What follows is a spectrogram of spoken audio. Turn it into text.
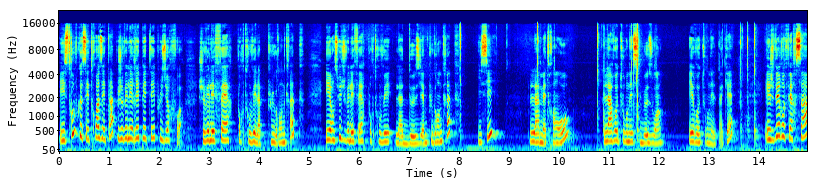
Et il se trouve que ces trois étapes, je vais les répéter plusieurs fois. Je vais les faire pour trouver la plus grande crêpe, et ensuite je vais les faire pour trouver la deuxième plus grande crêpe, ici, la mettre en haut, la retourner si besoin et retourner le paquet. Et je vais refaire ça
